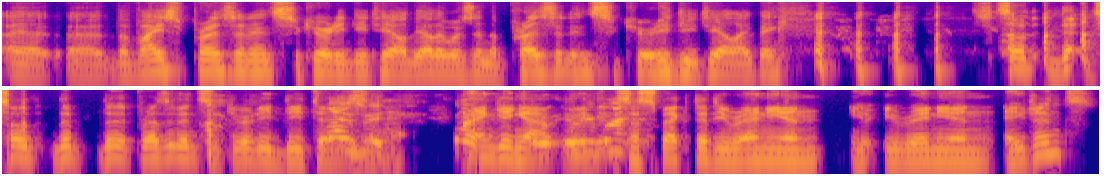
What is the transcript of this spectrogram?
uh, uh, the vice president's security detail. The other was in the president's security detail, I think. so, the, so the the president's security detail is hanging out it, it with suspected Iranian Iranian agents.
